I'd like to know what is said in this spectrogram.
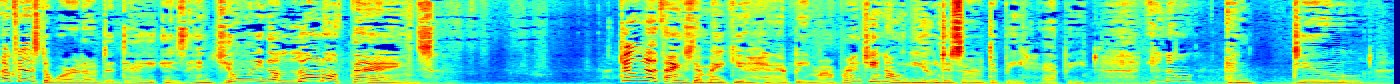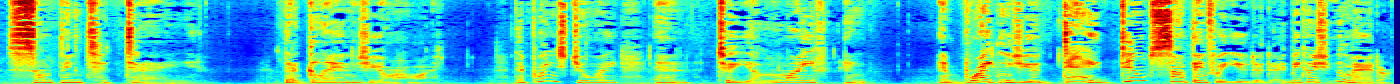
My friends, the word of the day is enjoy the little things. Do the things that make you happy, my friends. You know, you deserve to be happy. You know, and do something today that gladdens your heart, that brings joy into your life and and brightens your day. Do something for you today because you matter.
